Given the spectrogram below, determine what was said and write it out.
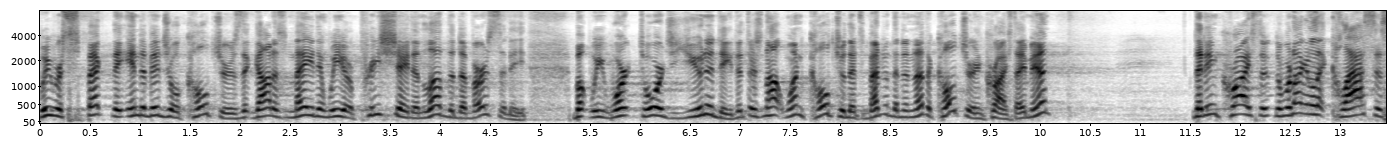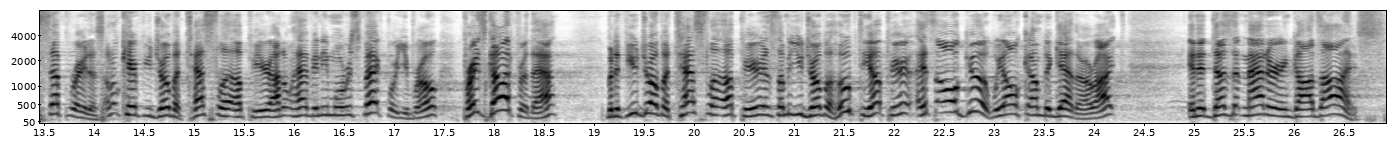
We respect the individual cultures that God has made and we appreciate and love the diversity, but we work towards unity, that there's not one culture that's better than another culture in Christ. Amen? That in Christ, that we're not going to let classes separate us. I don't care if you drove a Tesla up here, I don't have any more respect for you, bro. Praise God for that. But if you drove a Tesla up here and some of you drove a hoopty up here, it's all good. We all come together, all right? and it doesn't matter in God's eyes.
